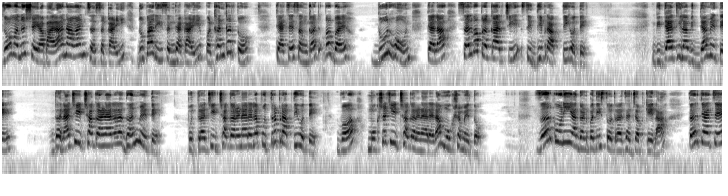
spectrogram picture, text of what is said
जो मनुष्य या बारा नावांचं सकाळी दुपारी संध्याकाळी पठन करतो त्याचे संकट व भय दूर होऊन त्याला सर्व प्रकारची सिद्धिप्राप्ती होते. विद्यार्थीला विद्या मिळते धनाची इच्छा करणाऱ्याला धन मिळते पुत्राची इच्छा करणाऱ्याला पुत्रप्राप्ती होते. व मोक्षाची इच्छा करणाऱ्याला मोक्ष मिळतो. जर कोणी या गणपती स्तोत्राचा जप केला तर त्याचे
